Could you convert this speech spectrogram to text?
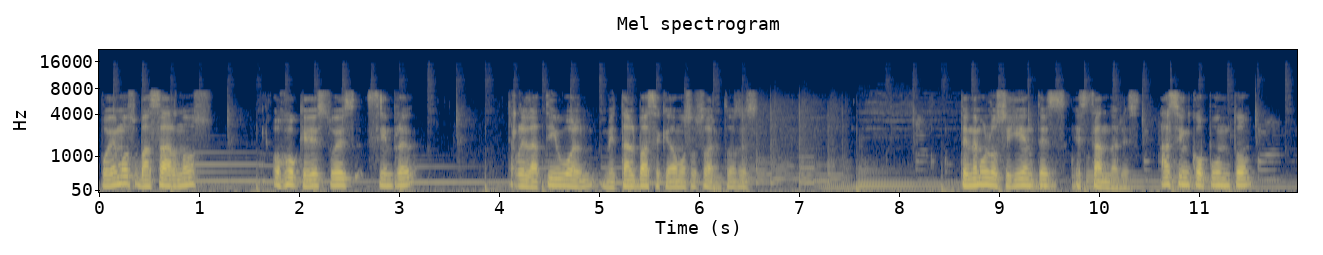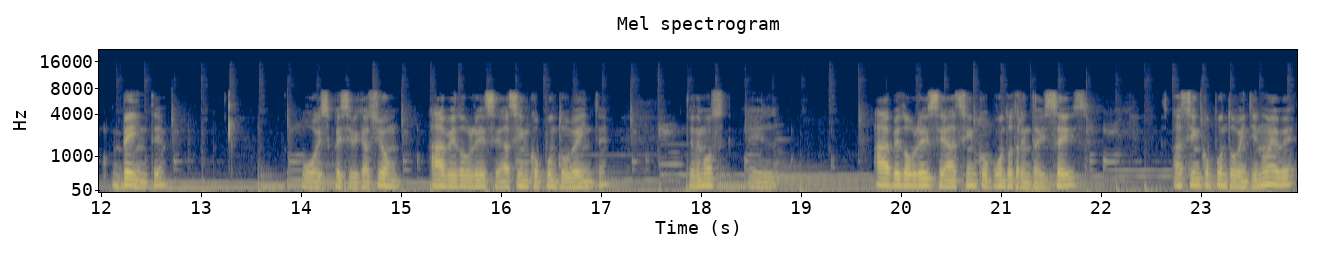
Podemos basarnos, ojo que esto es siempre relativo al metal base que vamos a usar. Entonces, tenemos los siguientes estándares. A5.20 o especificación AWS A5.20. Tenemos el AWS A5.36 a5.29,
